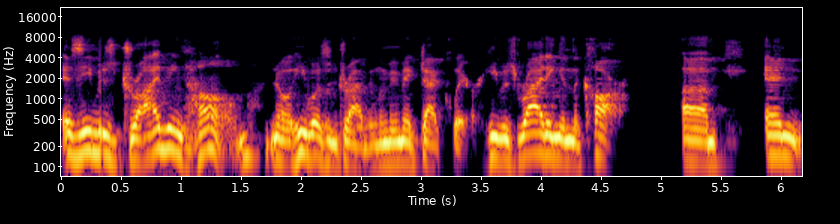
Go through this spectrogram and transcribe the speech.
as he was driving home, no, he wasn't driving. Let me make that clear. He was riding in the car. Um, and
